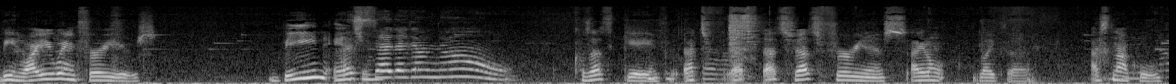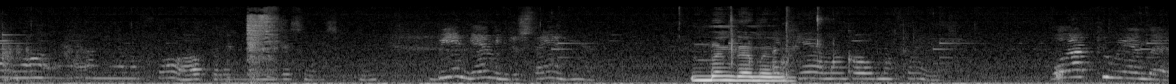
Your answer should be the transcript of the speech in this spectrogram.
Bean, why are you wearing furry ears? Bean, and. I said I don't know. Cause that's gay. And That's that, that's that's furriness. I don't like that. That's not cool. Bean Gaming, just stay in here. Bing, bing, I can't. I'm on call with my friends. Well, that's two in bed.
